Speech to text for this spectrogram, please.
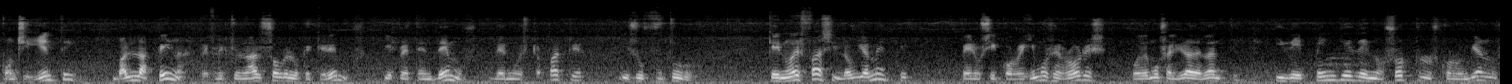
consiguiente, vale la pena reflexionar sobre lo que queremos y pretendemos de nuestra patria y su futuro, que no es fácil, obviamente, pero si corregimos errores podemos salir adelante y depende de nosotros los colombianos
